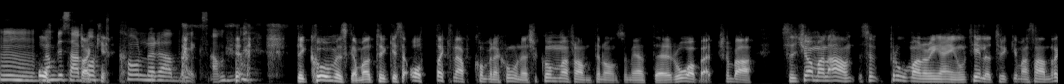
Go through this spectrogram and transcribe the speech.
Mm, man blir så här bortkollrad liksom. det komiska, man trycker så åtta knappkombinationer så kommer man fram till någon som heter Robert. Så bara, sen, kör man an, så provar man att ringa en gång till och trycker massa andra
